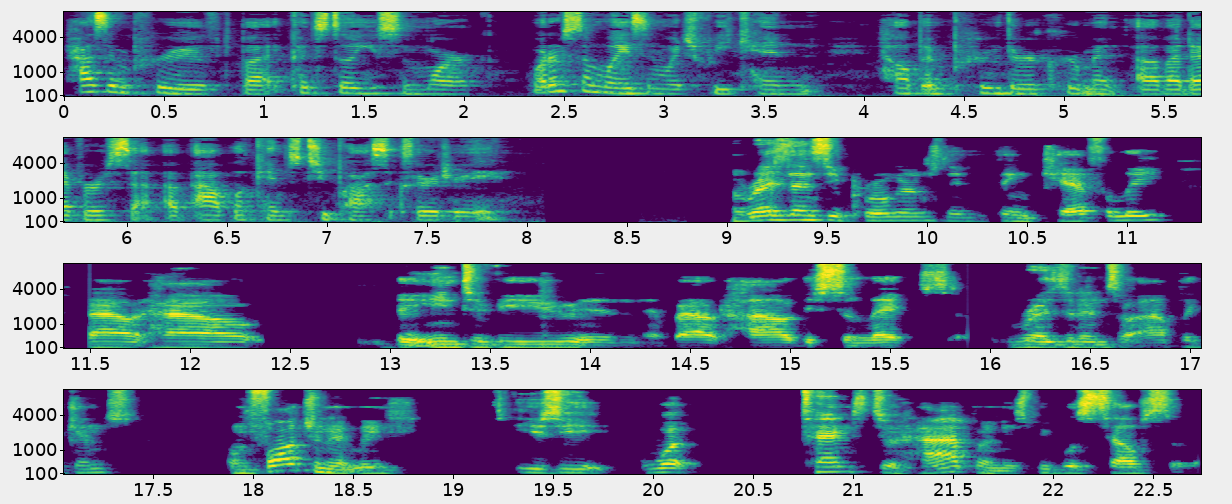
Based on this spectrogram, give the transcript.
has improved but could still use some work. What are some ways in which we can help improve the recruitment of a diverse set of applicants to plastic surgery? Residency programs need to think carefully about how they interview and about how they select residents or applicants. Unfortunately, you see, what tends to happen is people self select.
